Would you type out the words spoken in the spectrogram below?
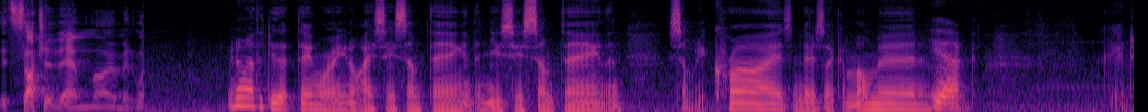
it's such a them moment. Where, We don't have to do that thing where, you know, I say something and then you say something and then somebody cries and there's like a moment. And Yeah. Good.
